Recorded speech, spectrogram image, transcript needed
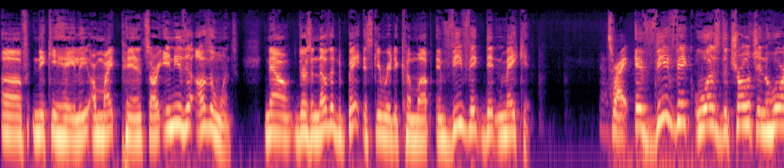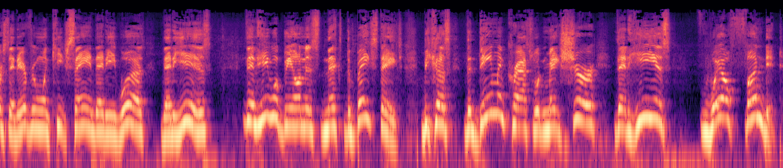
of Nikki Haley or Mike Pence or any of the other ones. Now, there's another debate that's getting ready to come up, and Vivek didn't make it. That's right. If Vivek was the Trojan horse that everyone keeps saying that he was, that he is, then he would be on this next debate stage because the Democrats would make sure that he is well funded.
